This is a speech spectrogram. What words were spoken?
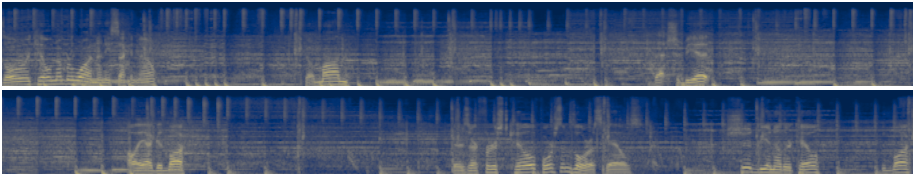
Zulrah kill number one any second now. Come on. That should be it. Oh yeah, good luck. There's our first kill for some Zulrah scales. Should be another kill. Good luck.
